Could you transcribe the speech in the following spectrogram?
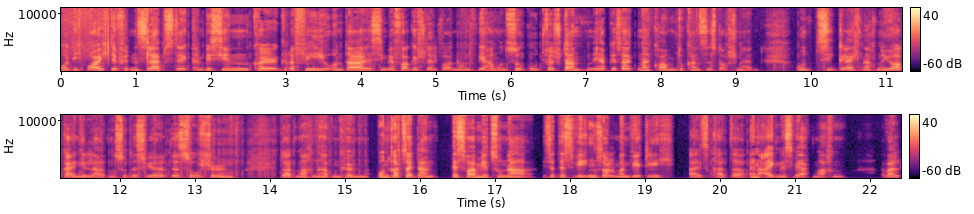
Und ich bräuchte für den Slapstick ein bisschen Choreografie. Und da ist sie mir vorgestellt worden. Und wir haben uns so gut verstanden. Ich habe gesagt, na komm, du kannst es doch schneiden. Und sie gleich nach New York eingeladen, so dass wir das so schön dort machen haben können. Und Gott sei Dank, es war mir zu nah. Also deswegen soll man wirklich als Cutter ein eigenes Werk machen. Weil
